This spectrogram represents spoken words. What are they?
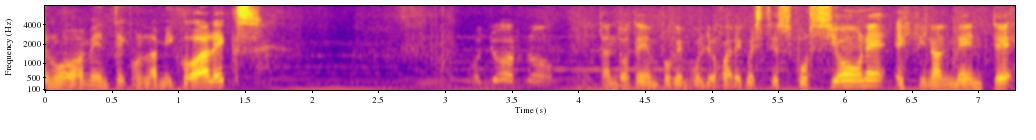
Nuovamente con l'amico Alex. Buongiorno. È tanto tempo che voglio fare questa escursione e finalmente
